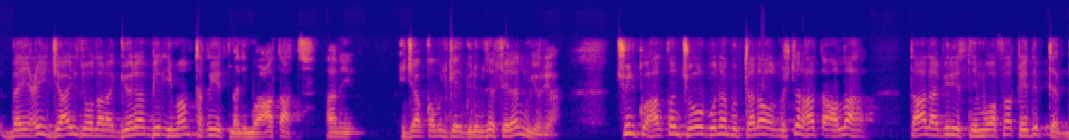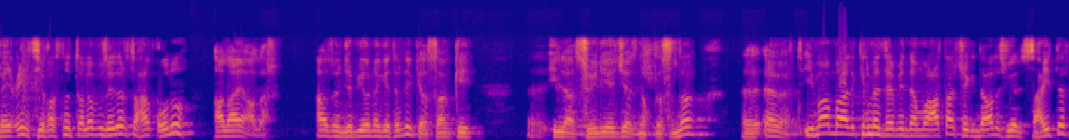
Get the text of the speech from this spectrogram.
bey'i caiz olarak gören bir imam taklit etmeli. Muatat. Hani icab kabul günümüzde söylenmiyor ya. Çünkü halkın çoğu buna müptela olmuştur. Hatta Allah Teala birisini muvaffak edip de bey'in sigasını telaffuz ederse halk onu alaya alır. Az önce bir örnek getirdik ya sanki illa söyleyeceğiz noktasında. E, evet. İmam Malik'in mezhebinde muatat şekilde alışveriş sahiptir.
